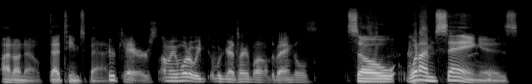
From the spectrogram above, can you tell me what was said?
I don't know. That team's bad. Who cares? I mean, what are we? We're going to talk about the Bengals. So what I'm saying is,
